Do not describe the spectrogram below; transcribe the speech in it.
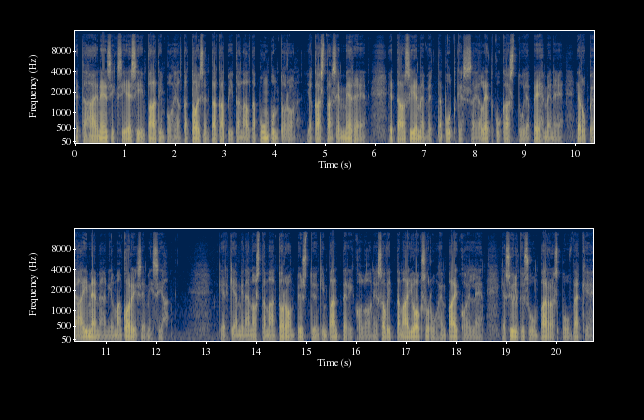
että haen ensiksi esiin paatin pohjalta toisen takapiitan alta pumpuntoron ja kastan sen mereen, että on siemenvettä putkessa ja letku kastuu ja pehmenee ja rupeaa imemään ilman korisemisia. Kerkiä minä nostamaan toron pystyynkin panterikoloon ja sovittamaan juoksuruuhen paikoilleen ja sylkysuun parraspuun väkeen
